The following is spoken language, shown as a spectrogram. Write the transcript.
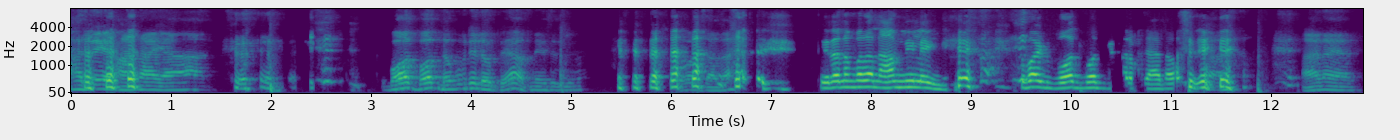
अरे हाँ ना यार। बहुत बहुत नमूने लोग थे अपने एसएसबी में। बहुत ज़्यादा। तेरह नंबर का नाम नहीं लेंगे। बट बहुत बहुत कदर मचाया था उसने। हाँ ना यार।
